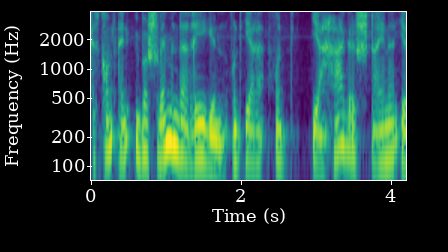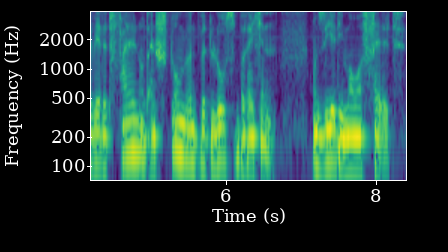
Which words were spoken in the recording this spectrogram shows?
es kommt ein überschwemmender Regen und ihr, und ihr Hagelsteine, ihr werdet fallen und ein Sturmwind wird losbrechen. Und siehe, die Mauer fällt.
